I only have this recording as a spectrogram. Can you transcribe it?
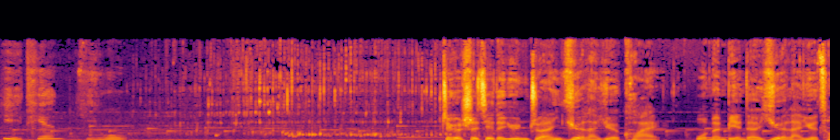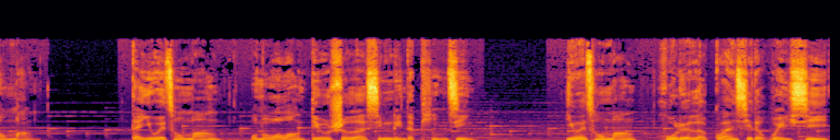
一天一物，这个世界的运转越来越快，我们变得越来越匆忙。但因为匆忙，我们往往丢失了心灵的平静；因为匆忙，忽略了关系的维系；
